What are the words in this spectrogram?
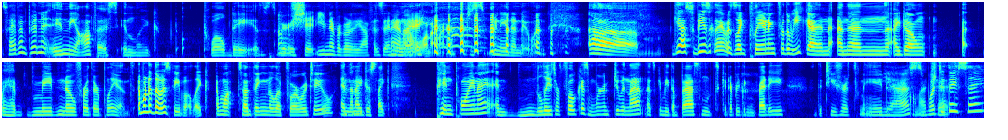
so I haven't been in the office in like twelve days. It's Oh very shit! You never go to the office I anyway. know, whatever. Just we need a new one. Um, yeah. So basically, I was like planning for the weekend, and then I don't. I- I had made no further plans. I'm one of those people. Like I want something to look forward to, and then I just like pinpoint it and laser focus, and we're doing that. That's gonna be the best. And let's get everything ready. The t-shirts made. yes. What shit. did they say?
